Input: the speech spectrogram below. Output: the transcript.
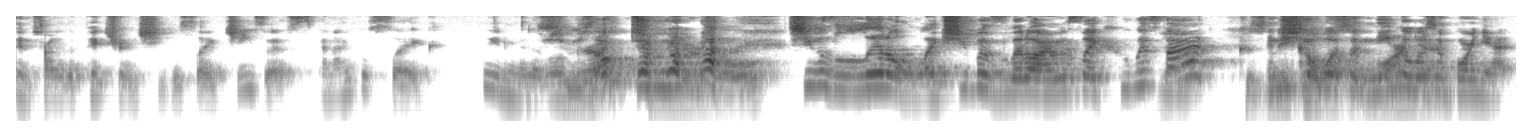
in front of the picture and she was like, Jesus. And I was like, wait a minute, little She was girl. like two years old she was little, like she was little. I was like, who is Yeah, that? because Nico wasn't Nico born wasn't yet, born yet.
